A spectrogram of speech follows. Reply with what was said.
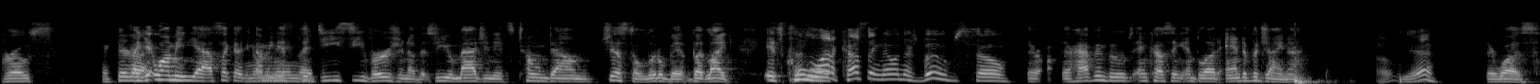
gross. Like they're not. I get well, I mean, yeah, it's like a You know I what I mean, mean? it's Like- the DC version of it. So you imagine it's toned down just a little bit, but like it's cool. There's a lot of cussing though, and there's boobs. So there there have been boobs and cussing and blood and a vagina. Oh, yeah. There was.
